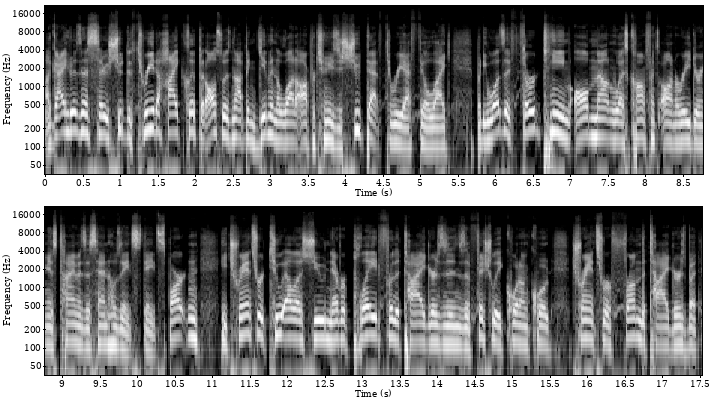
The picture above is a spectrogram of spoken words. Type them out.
a guy who doesn't necessarily shoot the three at a high clip, but also has not been given a lot of opportunities to shoot that three. I feel like, but he was a third team All Mountain West Conference honoree during his time as a San Jose State Spartan. He transferred to LSU, never played for the Tigers, and is officially quote unquote transfer from the Tigers, but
